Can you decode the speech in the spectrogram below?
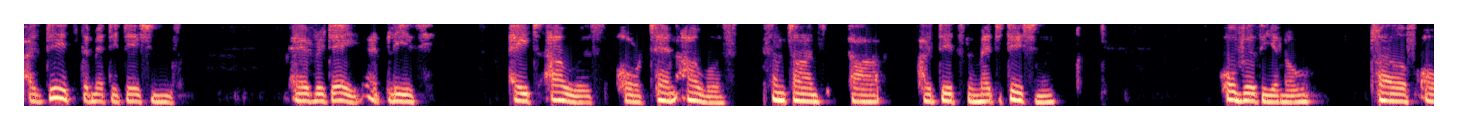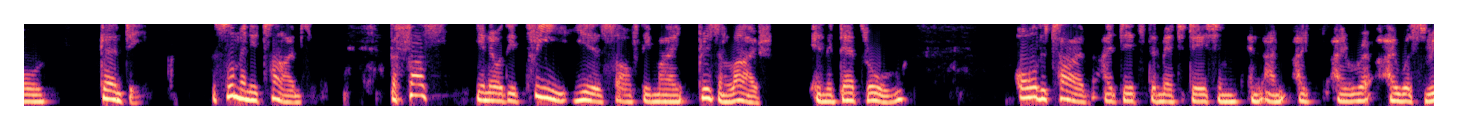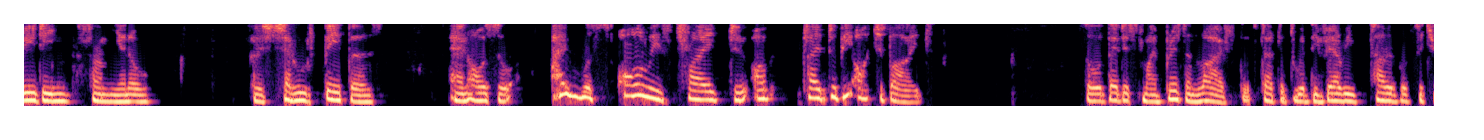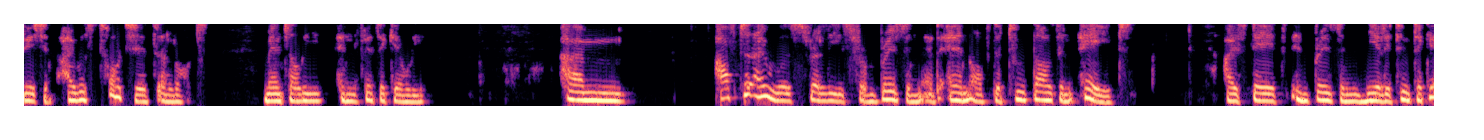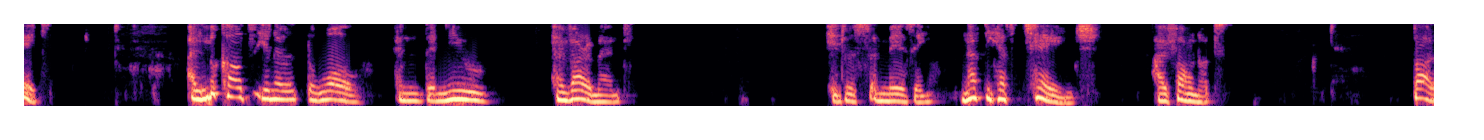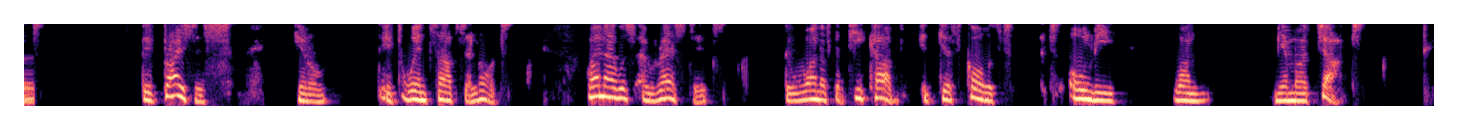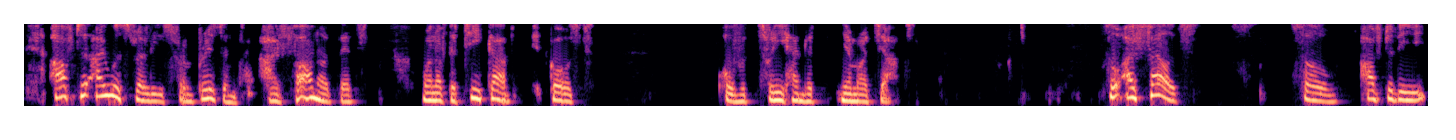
I did the meditations every day, at least eight hours or 10 hours. Sometimes uh, I did the meditation over the, you know, 12 or 20. So many times. The first, you know, the three years of the, my prison life in the death row, all the time I did the meditation and I'm, I, I, re- I was reading some, you know, uh, papers and also I was always trying to op- try to be occupied. So that is my prison life that started with the very terrible situation. I was tortured a lot, mentally and physically. Um, after I was released from prison at the end of the 2008, I stayed in prison nearly two decades. I look out, you know, the wall and the new environment, it was amazing. Nothing has changed. I found out. But the prices, you know, it went up a lot. When I was arrested, the one of the teacup, it just cost only one Myanmar kyat. After I was released from prison, I found out that one of the teacup, it cost over 300 Myanmar kyat. So I felt so after the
